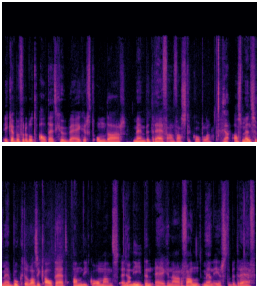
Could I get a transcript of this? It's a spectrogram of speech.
ik heb bijvoorbeeld altijd geweigerd om daar mijn bedrijf aan vast te koppelen. Ja. Als mensen mij boekten, was ik altijd Andy Komans en niet de eigenaar van mijn eerste bedrijf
